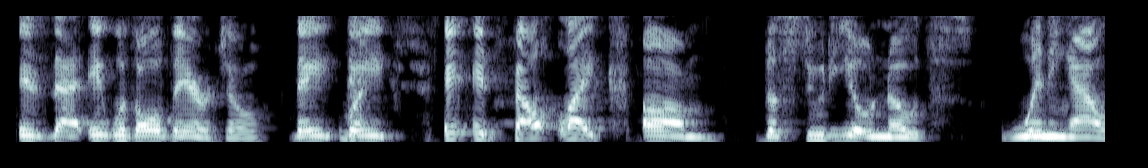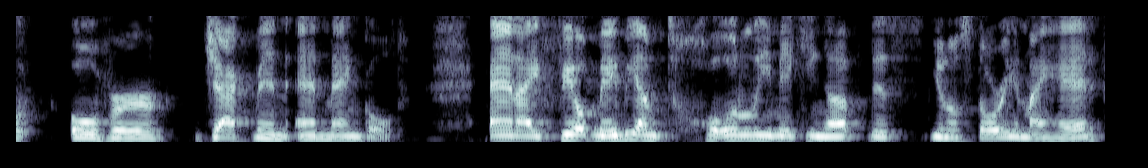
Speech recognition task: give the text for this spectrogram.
is that it was all there, Joe. They they it, it felt like um the studio notes winning out over Jackman and Mangold. And I feel maybe I'm totally making up this, you know, story in my head,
